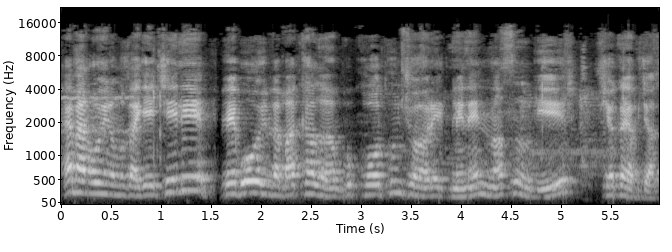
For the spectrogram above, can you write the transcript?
Hemen oyunumuza geçelim ve bu oyunda bakalım bu korkunç öğretmene nasıl bir şaka yapacağız.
